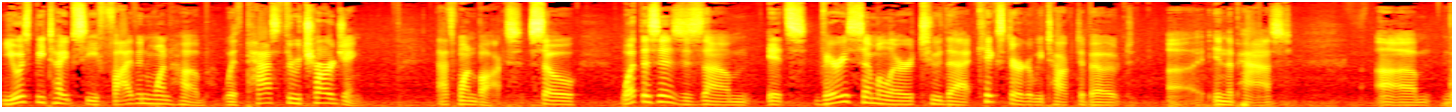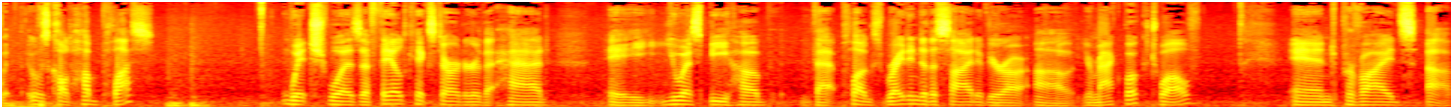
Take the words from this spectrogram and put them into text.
USB Type C five-in-one hub with pass-through charging. That's one box. So what this is is um, it's very similar to that Kickstarter we talked about uh, in the past. Um, it was called Hub Plus, which was a failed Kickstarter that had a USB hub that plugs right into the side of your uh, your MacBook 12 and provides uh,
